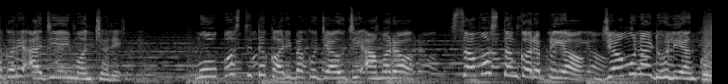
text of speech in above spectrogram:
ଆଗରେ ଆଜି ଏଇ ମଞ୍ଚରେ ମୁଁ ଉପସ୍ଥିତ କରିବାକୁ ଯାଉଛି ଆମର ସମସ୍ତଙ୍କର ପ୍ରିୟ ଯମୁନା ଢୋଲିଆଙ୍କୁ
